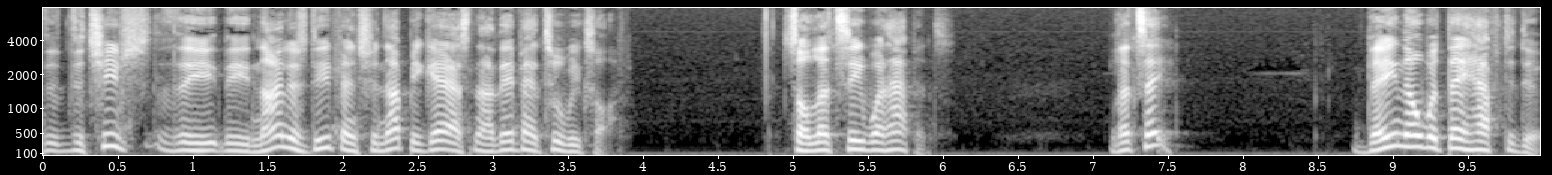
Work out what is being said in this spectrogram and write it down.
the, the Chiefs, the the Niners defense should not be gassed. Now they've had two weeks off, so let's see what happens. Let's see. They know what they have to do.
